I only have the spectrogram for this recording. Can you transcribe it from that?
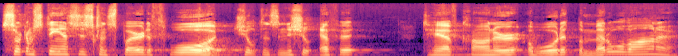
Circumstances conspired to thwart Chilton's initial effort to have Conner awarded the Medal of Honor,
